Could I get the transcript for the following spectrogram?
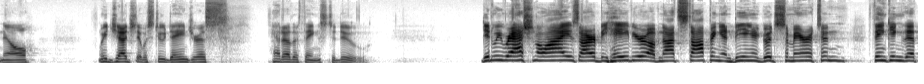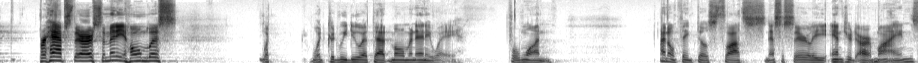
No. We judged it was too dangerous, had other things to do. Did we rationalize our behavior of not stopping and being a good Samaritan, thinking that perhaps there are so many homeless? What, what could we do at that moment anyway? For one, I don't think those thoughts necessarily entered our minds.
